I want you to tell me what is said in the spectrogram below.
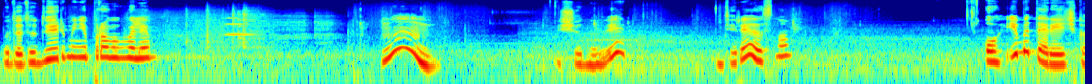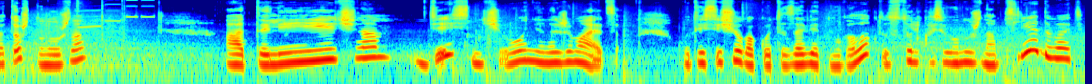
Вот эту дверь мы не пробовали. Ммм, еще одна дверь. Интересно. О, и батареечка, то, что нужно. Отлично. Здесь ничего не нажимается. Вот есть еще какой-то заветный уголок, тут столько всего нужно обследовать.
